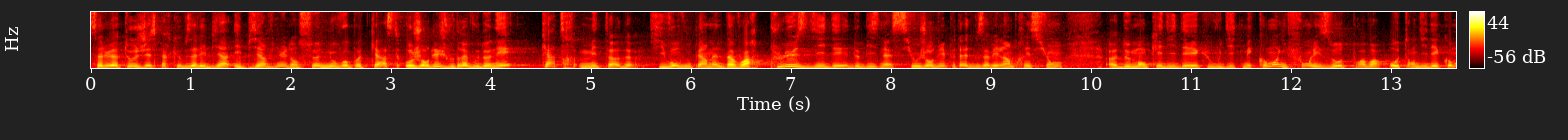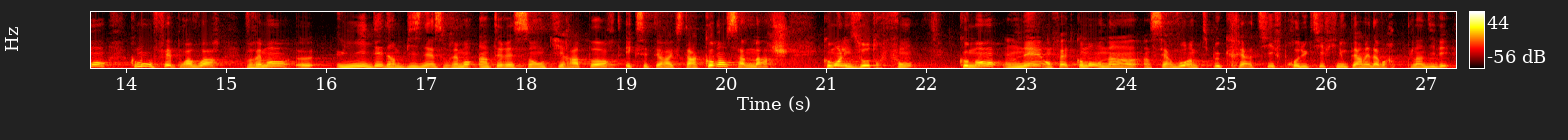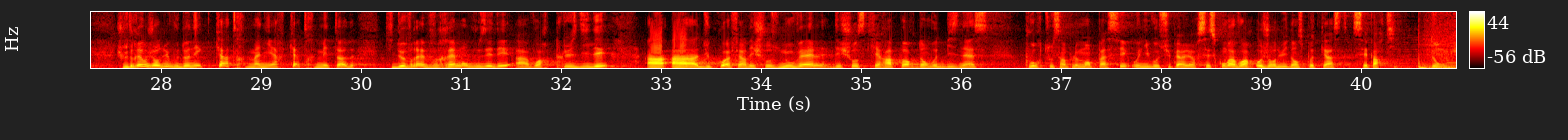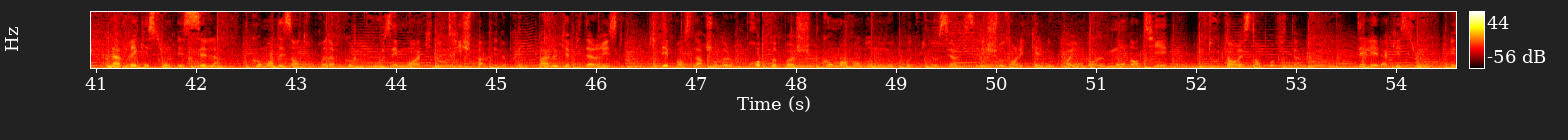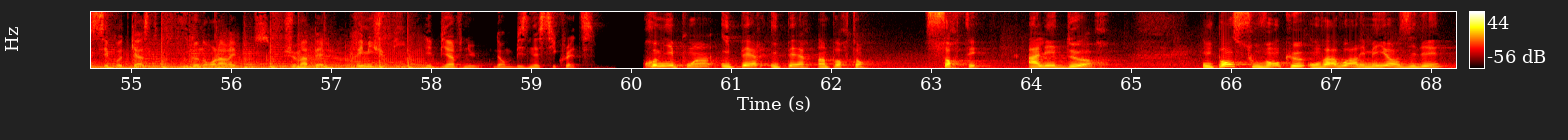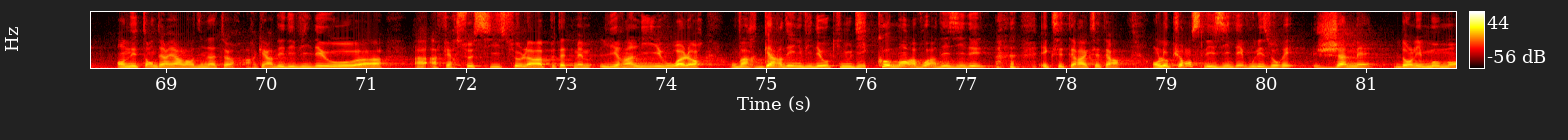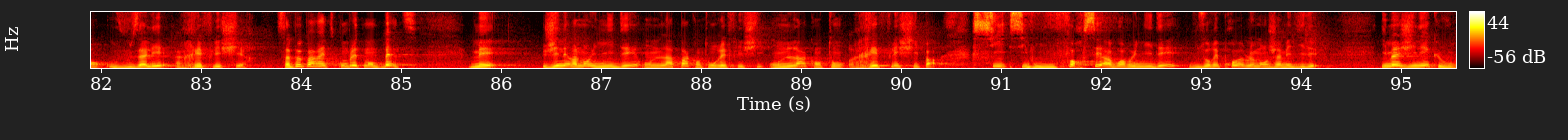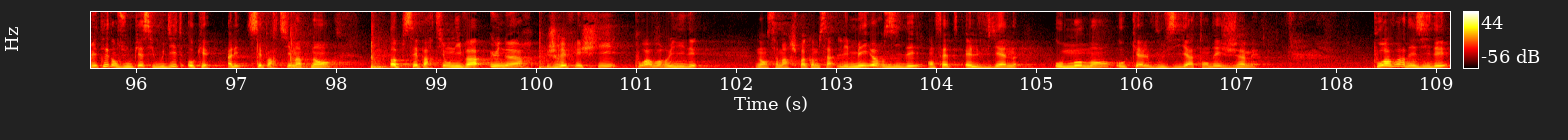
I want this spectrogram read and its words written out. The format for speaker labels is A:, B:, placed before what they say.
A: Salut à tous, j'espère que vous allez bien et bienvenue dans ce nouveau podcast. Aujourd'hui, je voudrais vous donner quatre méthodes qui vont vous permettre d'avoir plus d'idées de business. Si aujourd'hui peut-être vous avez l'impression euh, de manquer d'idées, que vous dites mais comment ils font les autres pour avoir autant d'idées? Comment, comment on fait pour avoir vraiment euh, une idée d'un business vraiment intéressant qui rapporte, etc., etc. Comment ça marche? Comment les autres font? Comment on est en fait, comment on a un, cerveau un petit peu créatif, productif qui nous permet d'avoir plein d'idées. Je voudrais aujourd'hui vous donner quatre manières, quatre méthodes qui devraient vraiment vous aider à avoir plus d'idées, à, du coup à faire des choses nouvelles, des choses qui rapportent dans votre business pour tout simplement passer au niveau supérieur. C'est ce qu'on va voir aujourd'hui dans ce podcast. C'est parti.
B: Donc, la vraie question est celle-là. Comment des entrepreneurs comme vous et moi qui ne trichent pas et ne prennent pas de capital risque, qui dépensent l'argent de leur propre poche, comment vendons-nous nos produits, nos services et les choses dans lesquelles nous croyons dans le monde entier tout en restant profitables? Telle est la question et ces podcasts vous donneront la réponse. Je m'appelle Rémi Jupy et bienvenue dans Business Secrets.
A: Premier point hyper hyper important. Sortez. Allez dehors. On pense souvent qu'on va avoir les meilleures idées en étant derrière l'ordinateur, à regarder des vidéos, à, faire ceci, cela, peut-être même lire un livre, ou alors on va regarder une vidéo qui nous dit comment avoir des idées, etc., etc. En l'occurrence, les idées, vous les aurez jamais dans les moments où vous allez réfléchir. Ça peut paraître complètement bête, mais généralement, une idée, on ne l'a pas quand on réfléchit. On l'a quand on réfléchit pas. Si, si vous vous forcez à avoir une idée, vous aurez probablement jamais d'idée. Imaginez que vous mettez dans une pièce et vous dites Ok, allez, c'est parti maintenant. Hop, c'est parti, on y va. Une heure, je réfléchis pour avoir une idée. Non, ça ne marche pas comme ça. Les meilleures idées, en fait, elles viennent au moment auquel vous y attendez jamais. Pour avoir des idées,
